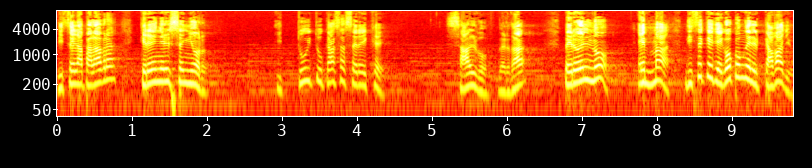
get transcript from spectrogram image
dice la palabra, cree en el Señor y tú y tu casa seréis qué? Salvo, ¿verdad? Pero él no. Es más, dice que llegó con el caballo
